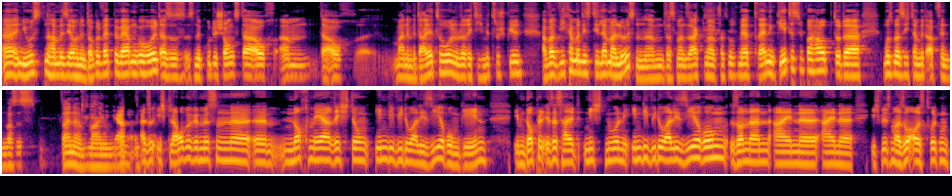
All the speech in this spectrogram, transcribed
äh, in Houston, haben wir sie auch in den Doppelwettbewerben geholt. Also es ist eine gute Chance, da auch, ähm, da auch äh, mal eine Medaille zu holen oder richtig mitzuspielen. Aber wie kann man dieses Dilemma lösen? Ähm, dass man sagt, man versucht mehr Training. Geht es überhaupt oder muss man sich damit abfinden? Was ist, deine Meinung? Ja, also ich glaube, wir müssen äh, ähm, noch mehr Richtung Individualisierung gehen. Im Doppel ist es halt nicht nur eine Individualisierung, sondern eine, eine ich will es mal so ausdrücken,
